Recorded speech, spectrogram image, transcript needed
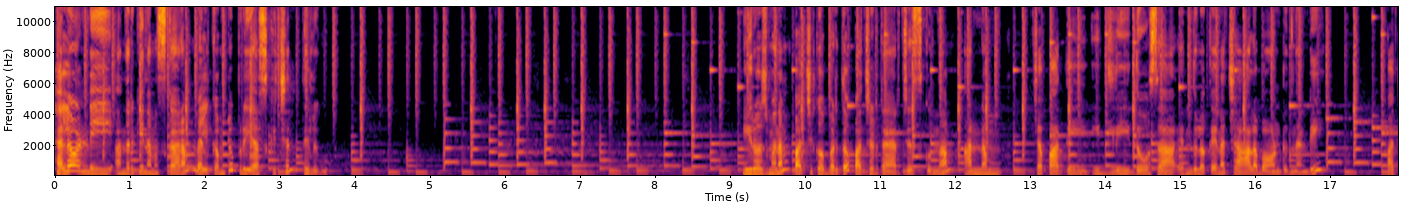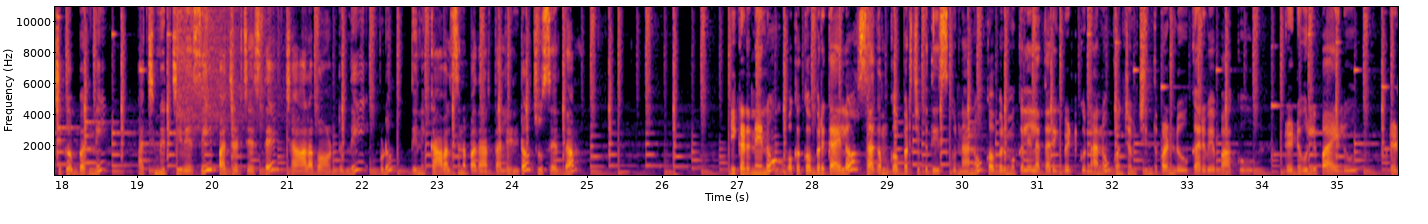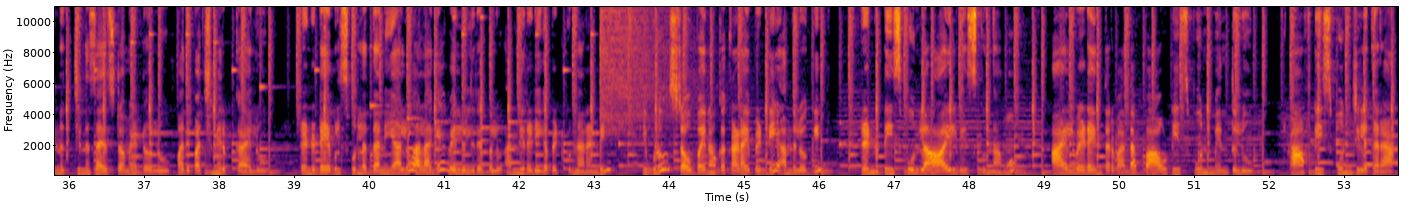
Hello అండి అందరికీ నమస్కారం. Welcome to Priya's kitchen Telugu. ఈరోజు మనం పచ్చి కొబ్బరితో పచ్చడి తయారు చేసుకుందాం. అన్నం చపాతీ ఇడ్లీ దోశ ఎందులోకైనా చాలా బాగుంటుందండి. పచ్చి కొబ్బరిని పచ్చిమిర్చి వేసి పచ్చడి చేస్తే చాలా బాగుంటుంది. ఇప్పుడు దీనికి కావలసిన పదార్థాలు ఏంటో చూసేద్దాం. ఇక్కడ నేను ఒక కొబ్బరికాయలో సగం కొబ్బరి చిప్పు తీసుకున్నాను. కొబ్బరి ముక్కలు ఇలా తరిగి పెట్టుకున్నాను. కొంచెం చింతపండు కరివేపాకు రెండు ఉల్లిపాయలు రెండు చిన్న సైజు టొమాటోలు పది పచ్చిమిరపకాయలు రెండు టేబుల్ స్పూన్ల ధనియాలు అలాగే వెల్లుల్లి రెబ్బలు అన్నీ రెడీగా పెట్టుకున్నానండి. ఇప్పుడు స్టవ్ పైన ఒక కడాయి పెట్టి అందులోకి రెండు టీ స్పూన్ల ఆయిల్ వేసుకుందాము. ఆయిల్ వేడైన తర్వాత పావు టీ స్పూన్ మెంతులు హాఫ్ టీ స్పూన్ జీలకర్ర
